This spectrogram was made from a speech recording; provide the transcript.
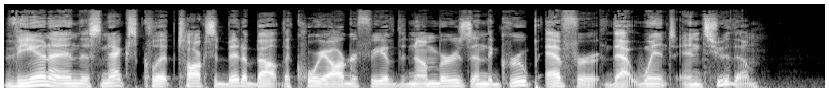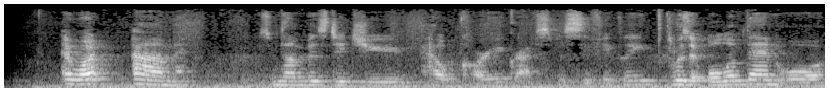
Vienna in this next clip talks a bit about the choreography of the numbers and the group effort that went into them. And what um, numbers did you help choreograph specifically? Was it all of them or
